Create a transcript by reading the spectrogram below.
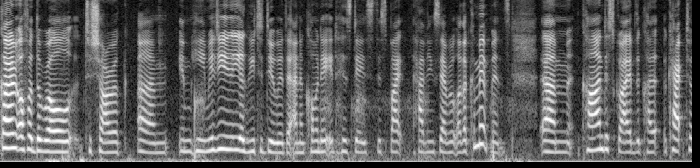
Karan offered the role to Shah Rukh. Um, im- he immediately agreed to do with it and accommodated his dates despite having several other commitments. Um, Khan described the ca- character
